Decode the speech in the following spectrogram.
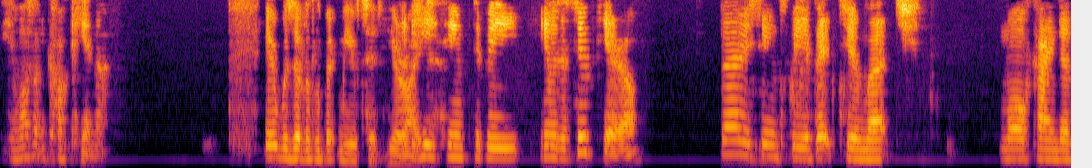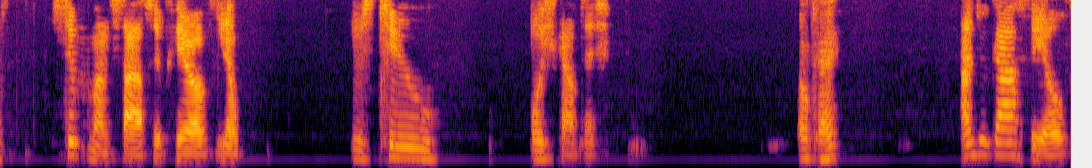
he wasn't cocky enough. It was a little bit muted. You're right. He seemed to be. He was a superhero, but he seemed to be a bit too much more kind of Superman style superhero. Of, you know, he was too Boy Scoutish. Okay. Andrew Garfield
